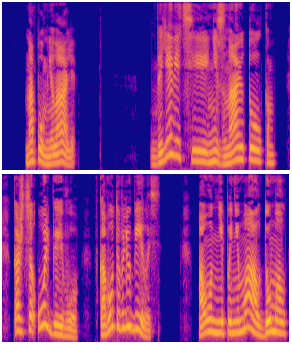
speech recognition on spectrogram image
— напомнила Аля. «Да я ведь и не знаю толком. Кажется, Ольга его в кого-то влюбилась. А он не понимал, думал,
